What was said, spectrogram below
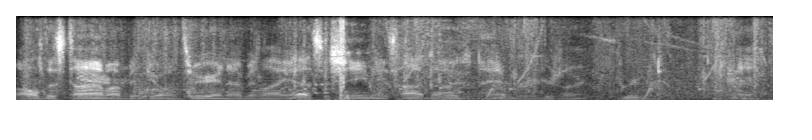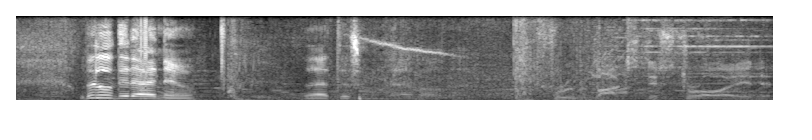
All this time I've been going through and I've been like, yeah, it's a shame these hot dogs and hamburgers aren't fruit. Little did I know that this Fruit box destroyed.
